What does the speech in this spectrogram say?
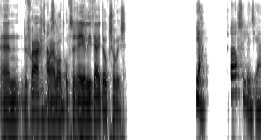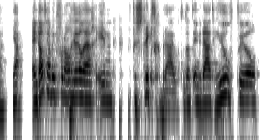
En de vraag is maar wat of de realiteit ook zo is. Ja, absoluut ja. ja. En dat heb ik vooral heel erg in verstrikt gebruikt. Dat inderdaad heel veel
